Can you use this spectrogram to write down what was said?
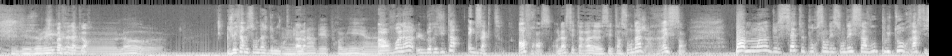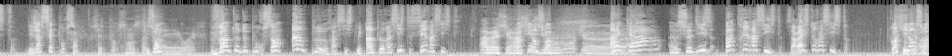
Je suis désolé. Je suis pas très d'accord. euh, là, euh, Je vais faire le sondage de mythe. on est Alors, l'un des premiers. euh, Alors voilà le résultat exact. En France, là c'est un, c'est un sondage récent. Pas moins de 7% des sondés s'avouent plutôt racistes. Déjà 7%. 7%, ça Qui sont- fait, ouais. 22% un peu racistes. Mais un peu raciste, c'est raciste. Ah bah c'est Quoi qu'il en raciste soit. que. un voilà. quart euh, se disent pas très racistes. Ça reste raciste. Quoi qu'il en soit.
